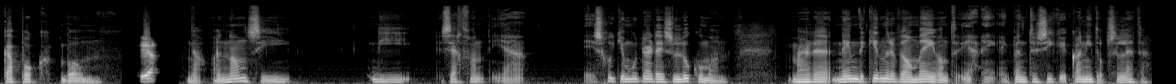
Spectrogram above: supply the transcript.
kapokboom. Ja. Nou, Anansi, die zegt van, ja, is goed, je moet naar deze Lukuman. Maar eh, neem de kinderen wel mee, want ja, ik ben te ziek, ik kan niet op ze letten.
